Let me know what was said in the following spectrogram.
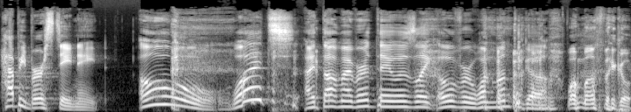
Happy birthday, Nate. Oh, what? I thought my birthday was like over one month ago. One month ago.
